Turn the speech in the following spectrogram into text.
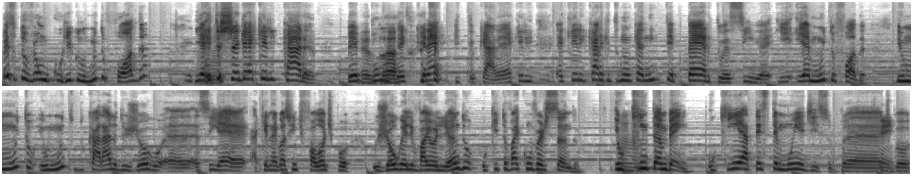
pensa tu vê um currículo muito foda, e aí tu Uhum. chega e é aquele cara, bebum, Exato. decrépito, cara. É aquele, é aquele cara que tu não quer nem ter perto, assim, é- e, e é muito foda. E o muito, e o muito do caralho do jogo, é, assim, é aquele negócio que a gente falou, tipo, o jogo ele vai olhando o que tu vai conversando. E Uhum. o Kim também. O Kim é a testemunha disso. é, tipo,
